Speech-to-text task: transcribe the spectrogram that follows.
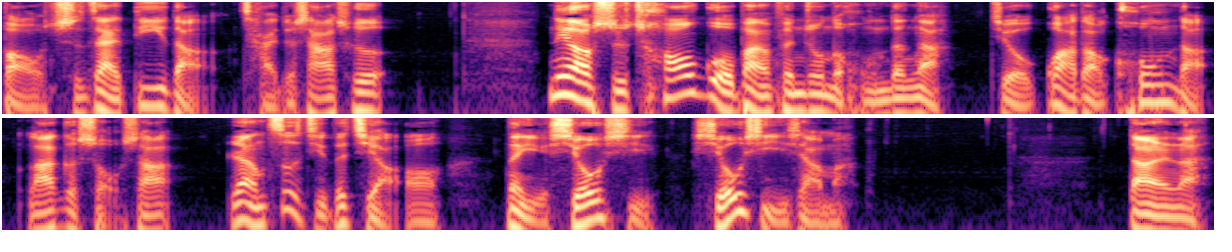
保持在低档，踩着刹车。那要是超过半分钟的红灯啊，就挂到空档，拉个手刹，让自己的脚那也休息休息一下嘛。当然了，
